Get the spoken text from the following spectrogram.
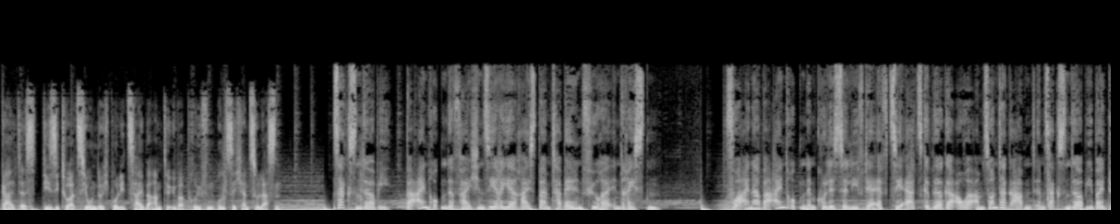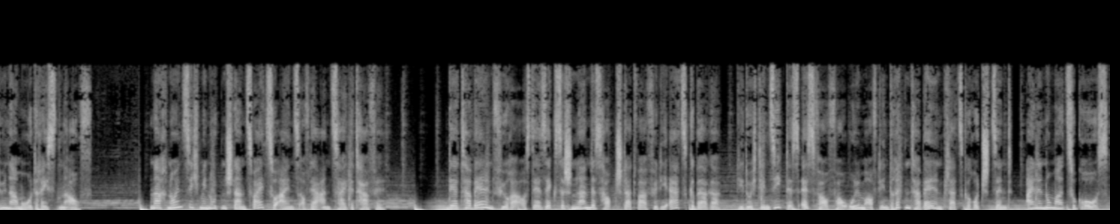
galt es, die Situation durch Polizeibeamte überprüfen und sichern zu lassen. Sachsen Derby. Beeindruckende Veilchenserie reist beim Tabellenführer in Dresden. Vor einer beeindruckenden Kulisse lief der FC Erzgebirge Aue am Sonntagabend im Sachsen-Derby bei Dynamo Dresden auf. Nach 90 Minuten stand 2 zu 1 auf der Anzeigetafel. Der Tabellenführer aus der sächsischen Landeshauptstadt war für die Erzgebirger, die durch den Sieg des SVV Ulm auf den dritten Tabellenplatz gerutscht sind, eine Nummer zu groß.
